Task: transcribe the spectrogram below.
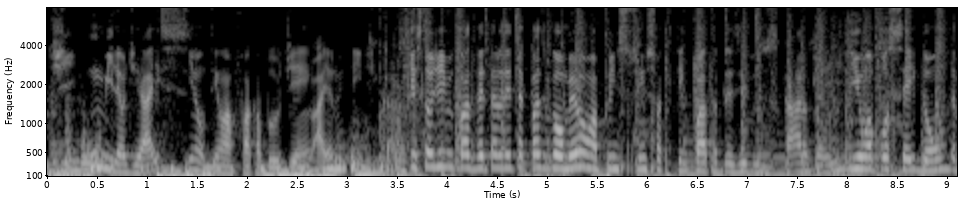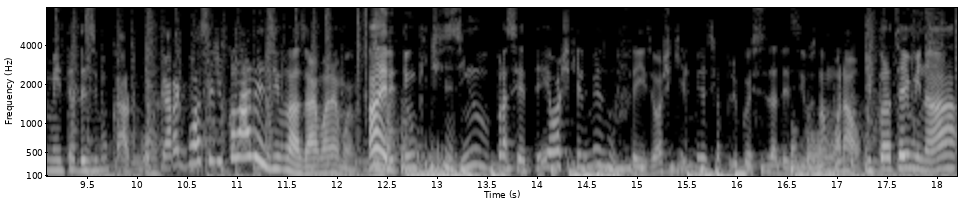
de 1 milhão de reais e não tem uma faca Blue Jam? Aí eu não entendi, cara. Em questão de M4, o inventário dele tá quase igual o meu, é uma Prince Twin, só que tem quatro adesivos caros aí. E uma Poseidon também tem adesivo caro. Porra, cara gosta de colar adesivo nas armas, né, mano? Ah, ele tem um kitzinho pra CT, eu acho que ele mesmo fez. Eu acho que ele mesmo que aplicou esses adesivos, na moral. E pra terminar,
